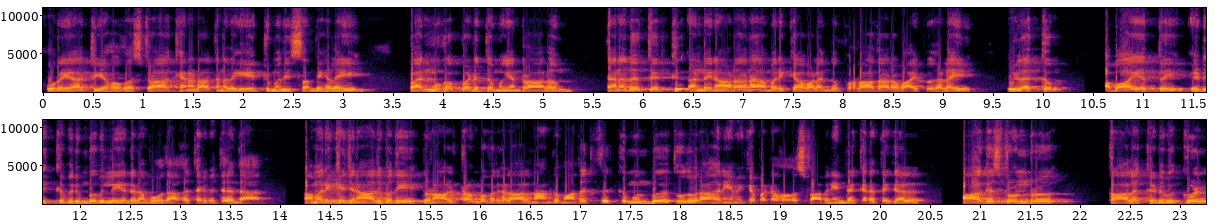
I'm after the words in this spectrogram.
உரையாற்றிய ஹொகஸ்ட்ரா கனடா தனது ஏற்றுமதி சந்தைகளை பன்முகப்படுத்த முயன்றாலும் தனது தெற்கு அண்டை நாடான அமெரிக்கா வழங்கும் பொருளாதார வாய்ப்புகளை இழக்கும் அபாயத்தை எடுக்க விரும்பவில்லை என்று நம்புவதாக தெரிவித்திருந்தார். அமெரிக்க ஜனாதிபதி டொனால்ட் ட்ரம்ப் அவர்களால் நான்கு மாதத்திற்கு முன்பு தூதுவராக நியமிக்கப்பட்ட ஹொகஸ்டாவின் இந்த கருத்துக்கள் ஆகஸ்ட் ஒன்று காலக்கெடுவுக்குள்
